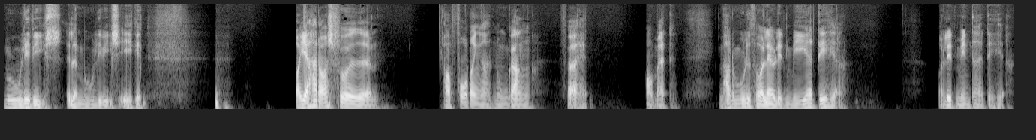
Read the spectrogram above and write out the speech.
muligvis, eller muligvis ikke. Og jeg har da også fået øh, opfordringer nogle gange førhen, om at har du mulighed for at lave lidt mere af det her, og lidt mindre af det her.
